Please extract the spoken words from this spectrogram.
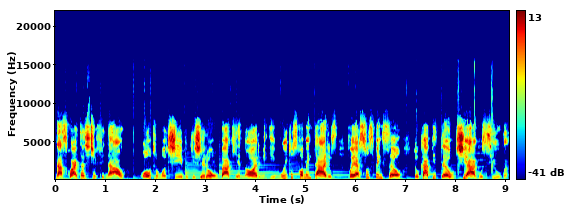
Nas quartas de final, outro motivo que gerou um baque enorme e muitos comentários foi a suspensão do capitão Thiago Silva.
